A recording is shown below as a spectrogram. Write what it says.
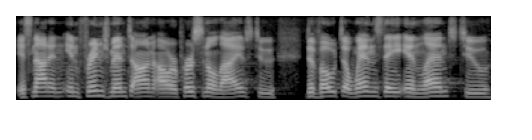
It's not an infringement on our personal lives to devote a Wednesday in Lent to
